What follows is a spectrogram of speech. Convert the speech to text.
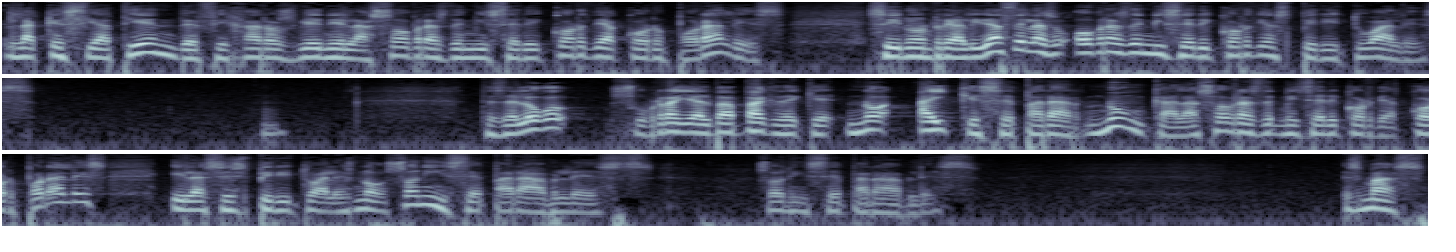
la que se atiende, fijaros bien, en las obras de misericordia corporales, sino en realidad en las obras de misericordia espirituales. Desde luego, subraya el Papa de que no hay que separar nunca las obras de misericordia corporales y las espirituales. No, son inseparables. Son inseparables. Es más,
